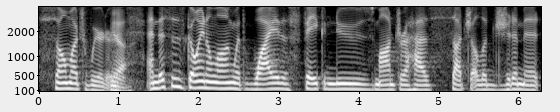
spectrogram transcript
so much weirder. Yeah. And this is going along with why the fake news mantra has such a legitimate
